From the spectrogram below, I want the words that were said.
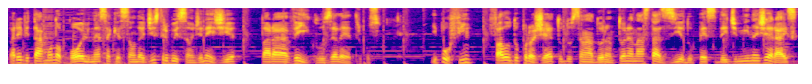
para evitar monopólio nessa questão da distribuição de energia para veículos elétricos. E por fim, falo do projeto do senador Antônio Anastasia, do PSD de Minas Gerais,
